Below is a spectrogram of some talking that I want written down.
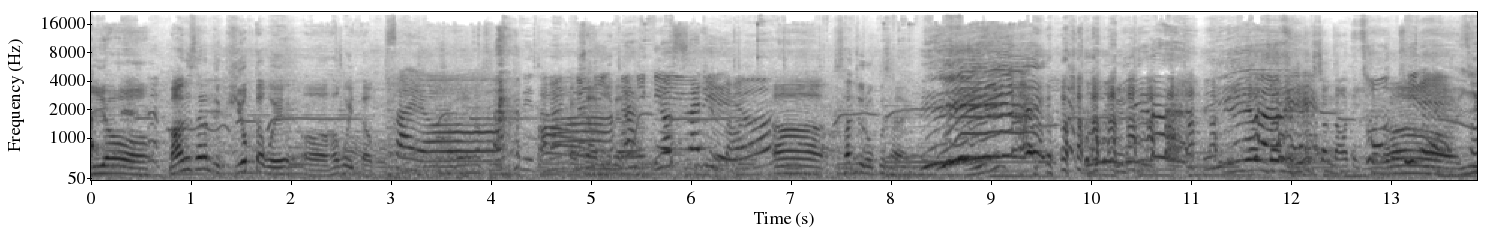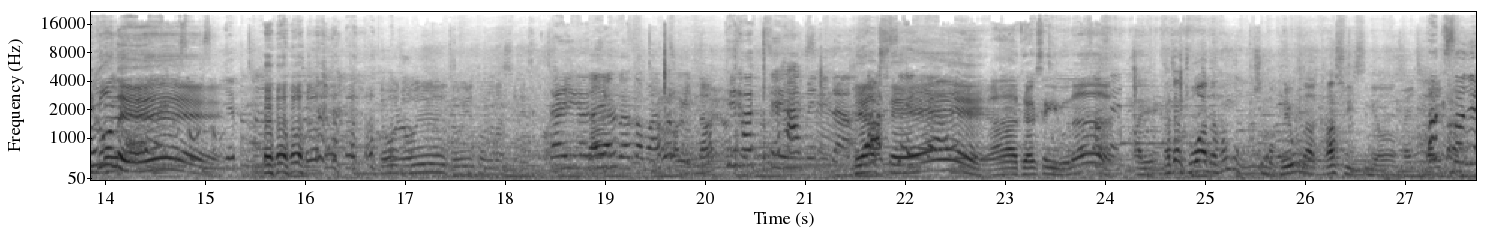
귀여워 많은 사람들이 귀엽다고 해, 어, 하고 있다고 사요 감사합니다. 몇 살이에요? 아 36살 2년 전에 리액션 나왔다 아 예. 이거네 도 도일 도일 동그라시で 대학생입니다. 대학생. 아 대학생이구나. 아니 가장 좋아하는 한국 혹시 뭐 배우나 가수 있으면 박서준.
